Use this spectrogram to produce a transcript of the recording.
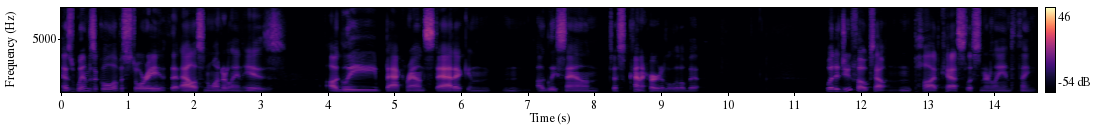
As whimsical of a story that Alice in Wonderland is, ugly background static and, and ugly sound just kind of hurt it a little bit. What did you folks out in podcast listener land think?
